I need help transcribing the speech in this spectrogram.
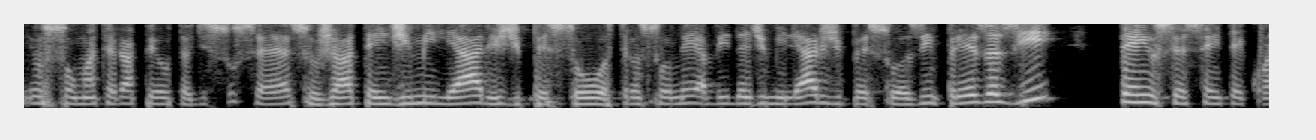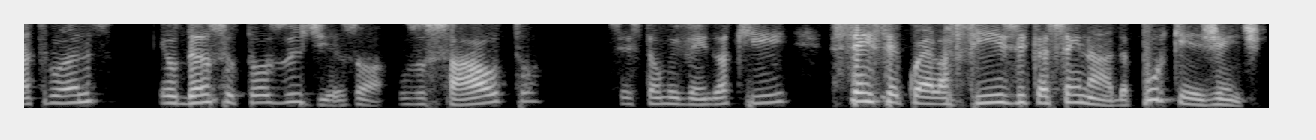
eu sou uma terapeuta de sucesso, já atendi milhares de pessoas, transformei a vida de milhares de pessoas em empresas e tenho 64 anos, eu danço todos os dias, ó, uso salto, vocês estão me vendo aqui, sem sequela física, sem nada. Por quê, gente?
